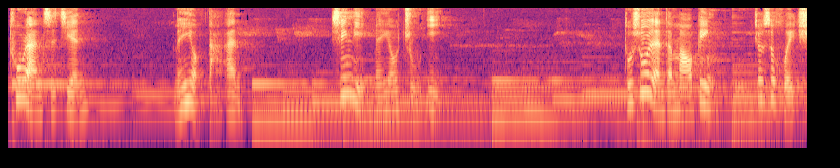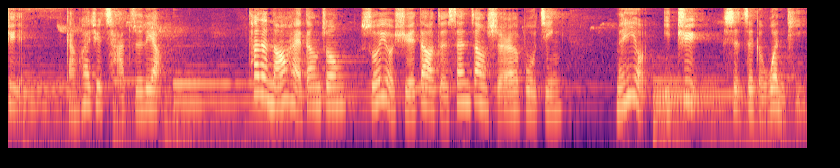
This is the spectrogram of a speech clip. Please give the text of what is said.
突然之间没有答案，心里没有主意。读书人的毛病就是回去赶快去查资料，他的脑海当中所有学到的三藏十二部经，没有一句是这个问题。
